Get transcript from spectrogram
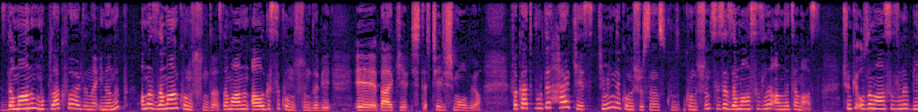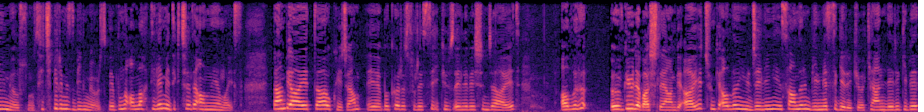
zamanın mutlak varlığına inanıp ama zaman konusunda, zamanın algısı konusunda bir e, belki işte çelişme oluyor. Fakat burada herkes kiminle konuşursanız konuşun size zamansızlığı anlatamaz. Çünkü o zamansızlığı bilmiyorsunuz. Hiçbirimiz bilmiyoruz ve bunu Allah dilemedikçe de anlayamayız. Ben bir ayet daha okuyacağım. Ee, Bakara suresi 255. ayet. Allah'ı övgüyle başlayan bir ayet. Çünkü Allah'ın yüceliğini insanların bilmesi gerekiyor. Kendileri gibi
